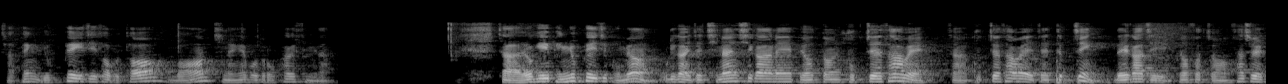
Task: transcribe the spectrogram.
자, 106페이지서부터 한번 진행해 보도록 하겠습니다. 자, 여기 106페이지 보면 우리가 이제 지난 시간에 배웠던 국제사회, 자, 국제사회 이제 특징 네 가지 배웠었죠. 사실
